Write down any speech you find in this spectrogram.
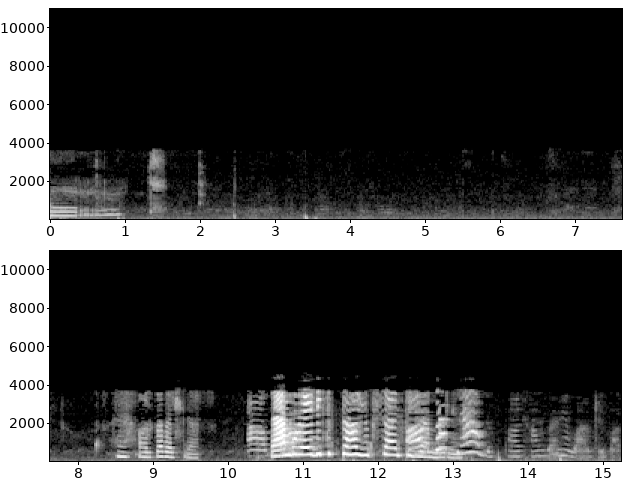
Dört. Heh, arkadaşlar. Ben burayı bir tık daha yükselteceğim. Aa, bak ne? Arkamda ne vardı bak.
